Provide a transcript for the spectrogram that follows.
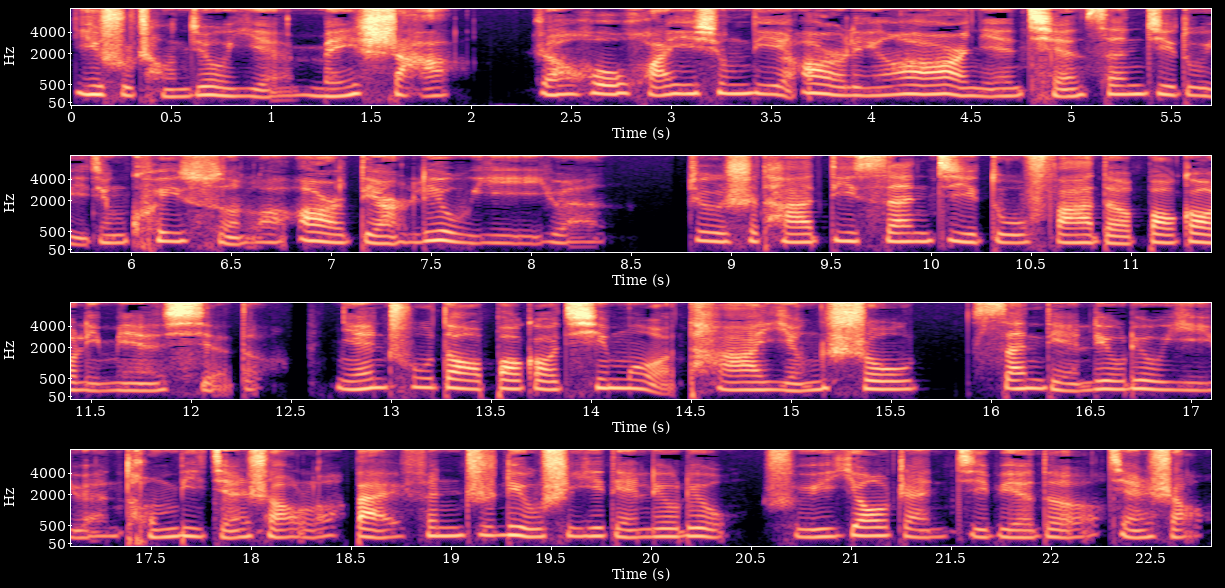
艺术成就也没啥。然后华谊兄弟二零二二年前三季度已经亏损了二点六亿元，这个是他第三季度发的报告里面写的。年初到报告期末，他营收三点六六亿元，同比减少了百分之六十一点六六，属于腰斩级别的减少。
